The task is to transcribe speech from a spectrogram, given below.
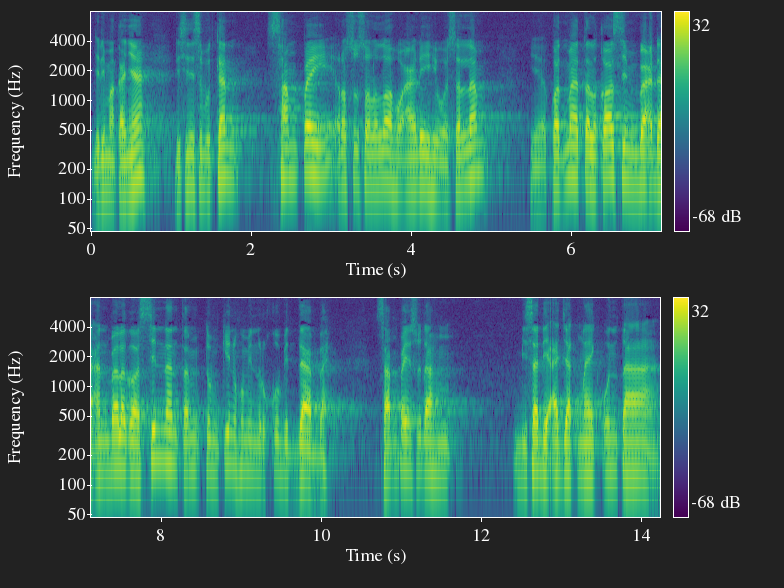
jadi makanya di sini sebutkan sampai Rasulullah sallallahu alaihi wasallam ya qad matal Qasim ba'da an balagha sinnan tumkinuhu min rukubid dabbah sampai sudah bisa diajak naik unta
